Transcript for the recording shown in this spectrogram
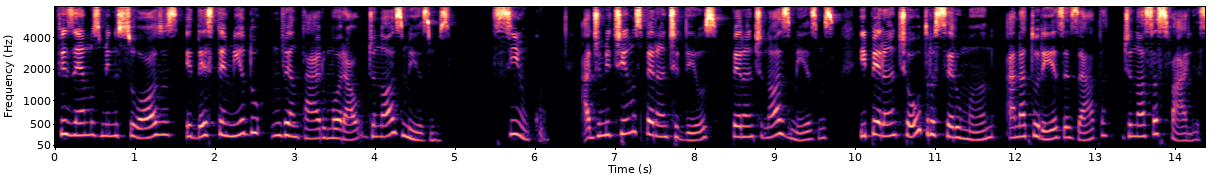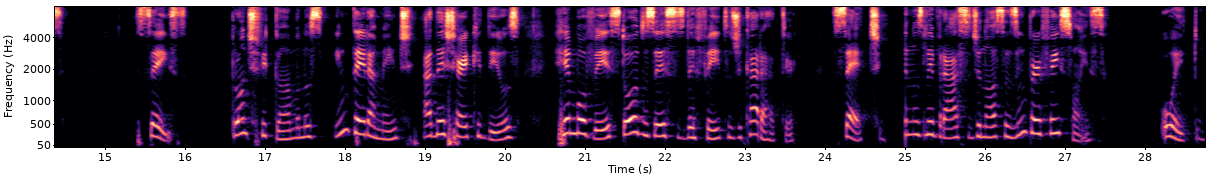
Fizemos minuciosos e destemido inventário moral de nós mesmos. 5. Admitimos perante Deus, perante nós mesmos e perante outro ser humano a natureza exata de nossas falhas. 6. Prontificamos-nos inteiramente a deixar que Deus removesse todos esses defeitos de caráter. 7. Que nos livrasse de nossas imperfeições. 8.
